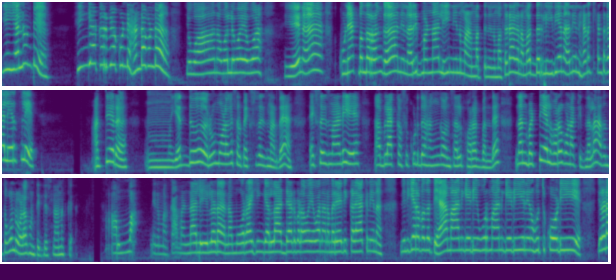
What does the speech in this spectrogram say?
ಎಲ್ಲುಂಟೆ ಹಿಂಗೆ ಕರ್ಬೇಕೊಂಡೆ ಹಂಡ ಬಂಡ ಯವ್ವ ನವಲ್ಲವ ಯವ್ವ ಏನ? ಕುಣ್ಯಾಕ್ ಬಂದ ರಂಗ, ನಿನ್ನ ಅರಿಬ್ ಮಣ್ಣಾಲಿ ನಿನ್ನ ಮತ್ತೆ ನಿನ್ನ ಮಸಡಾಗ ನಮ್ಮ ಇದೆಯಾ ನಿನ್ನ ಹೆಣಕ್ ಹೆಂಟಗಾಲಿ ಇರ್ಸ್ಲಿ ಅತ್ತಿಯರ ಎದ್ದು ರೂಮ್ ಒಳಗೆ ಸ್ವಲ್ಪ ಎಕ್ಸಸೈಸ್ ಮಾಡಿದೆ. ಎಕ್ಸಸೈಸ್ ಮಾಡಿ ಬ್ಲ್ಯಾಕ್ ಕಾಫಿ ಕುಡ್ದೆ ಹಂಗೆ ಒಂದು ಸ್ವಲ್ಪ ಹೊರಗೆ ಬಂದೆ. ನನ್ನ ಬಟ್ಟೆ ಅಲ್ಲಿ ಹೊರಗೆ ಒಣಾಕಿದ್ನಲ್ಲ ಅದನ್ನ ತಗೊಂಡು ಒಳಗೆ ಹೊಂಟಿದ್ದೆ ಸ್ನಾನಕ್ಕೆ. ಅವ್ವ, ನಿನ್ನ ಮಕ್ಕ ಮಣ್ಣಾಲಿ ಇಲ್ಲಡ, ನಮ್ಮ ಊರಾಗ ಹಿಂಗೆಲ್ಲ ಅಡ್ಡಾಡ್ಬೇಡವ ಇವ ನನ್ನ ಮರ್ಯಾದೆ ಕಳ್ಯಾಕ ನೀನು. ನಿನಗೇನ ಬಂದತ್ತೆ ಮಾನ್ಗೇಡಿ, ಊರ್ ಮಾನ್ಗೇಡಿ, ನೀನು ಹುಚ್ಚಕೊಡಿ ಇರಡ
